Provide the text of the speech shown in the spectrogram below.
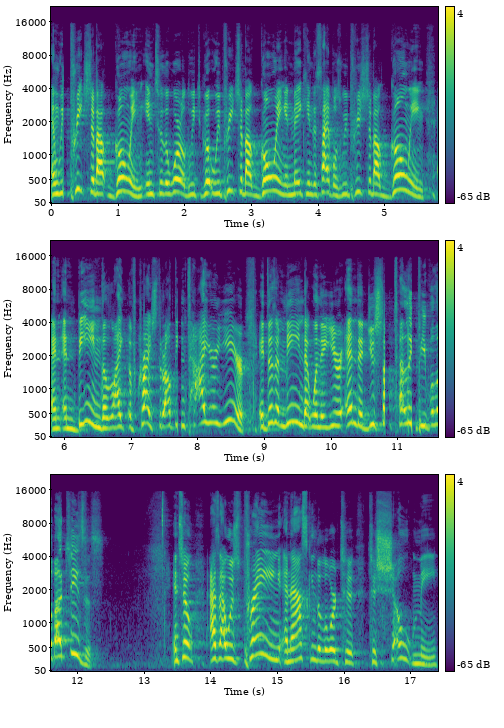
And we preached about going into the world. We, go, we preached about going and making disciples. We preached about going and, and being the light of Christ throughout the entire year. It doesn't mean that when the year ended, you stop telling people about Jesus. And so, as I was praying and asking the Lord to, to show me,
